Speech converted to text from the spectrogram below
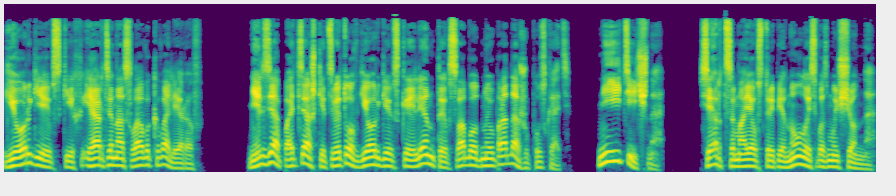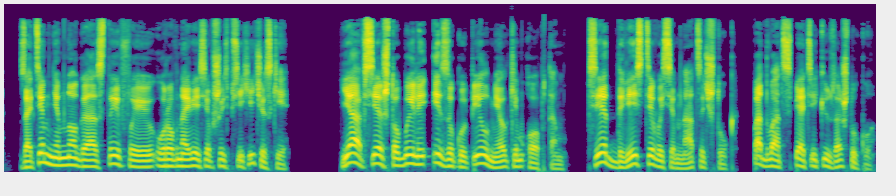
Георгиевских и ордена славы кавалеров. Нельзя подтяжки цветов георгиевской ленты в свободную продажу пускать. Неэтично. Сердце мое встрепенулось возмущенно. Затем, немного остыв и уравновесившись психически, я все, что были, и закупил мелким оптом. Все 218 штук. По 25 икю за штуку.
